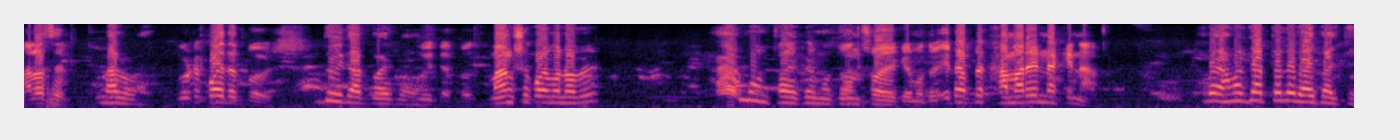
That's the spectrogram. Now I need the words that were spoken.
ভালো আছেন? ভালো ভাই। গরুটা কয় দাঁত বয়স? দুই দাঁত বয়স দুই দাঁত বয়স। মাংস কয় মন হবে? আর মন ছয়েকের মতো। কোন ছয়েকের মতো। এটা আপনার খামারের না কেনা তবে আমার যাত্রা তো ভাই পাইছে।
